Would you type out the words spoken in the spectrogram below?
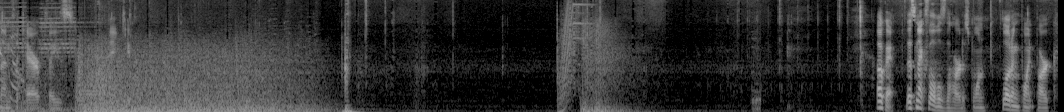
Giant for! Menfater, please. Thank you. Okay, this next level's the hardest one. Floating Point Park.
